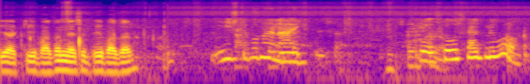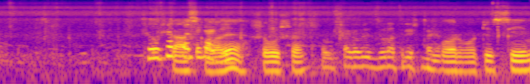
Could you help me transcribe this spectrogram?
ইয়া কি বাজার নিয়েছে এই বাজার? মিষ্টি কুমড়া নাই। সবুজ শাক নিব? সবুজ শাক কত করা করে রে সবুজ শাক। বরবটি সিম।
